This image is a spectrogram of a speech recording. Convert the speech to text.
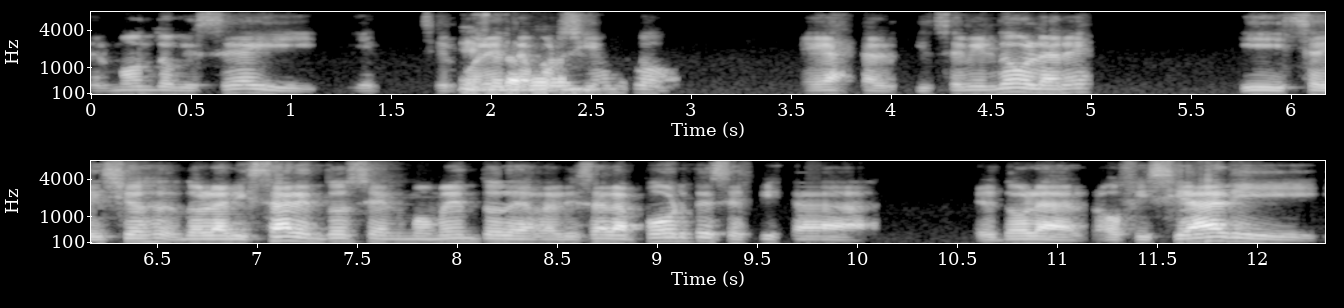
del monto que sea y, si el 40% es hasta el 15 mil dólares y se decidió dolarizar, entonces en el momento de realizar el aporte se fija el dólar oficial y,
